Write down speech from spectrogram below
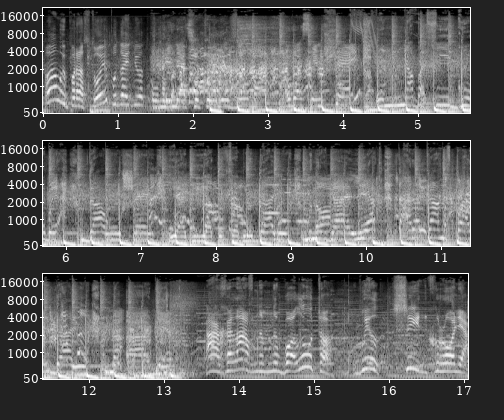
Вам и простое подойдет. У меня четыре зуба, соблюдаю много лет Тараганов поедаю на обед. А главным на болото был сын короля,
